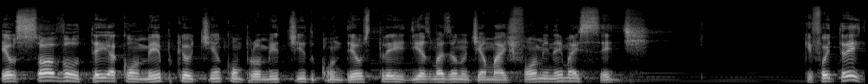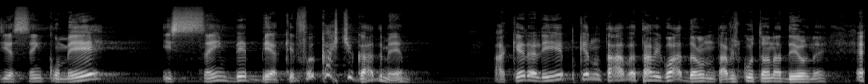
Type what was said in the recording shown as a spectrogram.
eu só voltei a comer porque eu tinha comprometido com Deus três dias, mas eu não tinha mais fome nem mais sede. Que foi três dias sem comer e sem beber. Aquele foi castigado mesmo. Aquele ali, porque não estava, estava igual Adão, não estava escutando a Deus, né?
